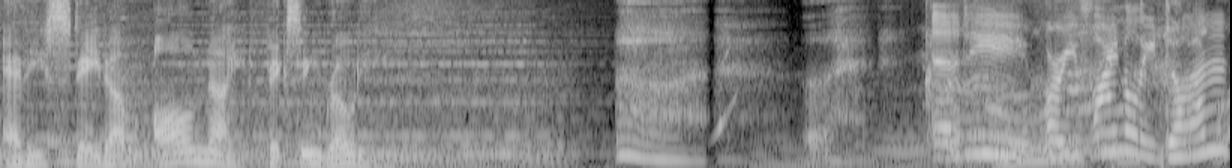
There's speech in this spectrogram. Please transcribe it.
Eddy stayed up all night fixing Rody. Eddy, are you finally done?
